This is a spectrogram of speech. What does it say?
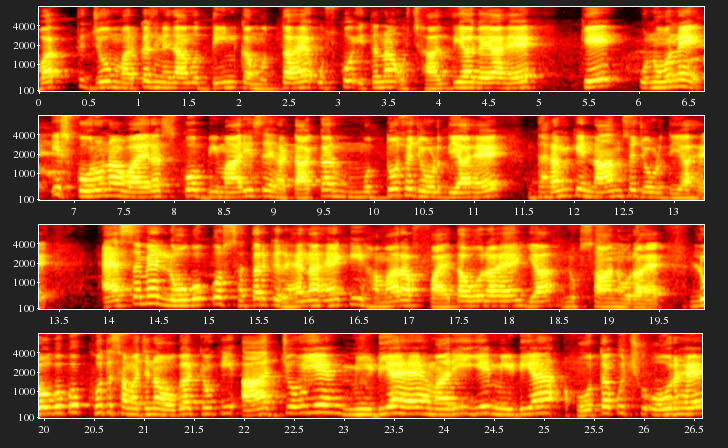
वक्त जो मरकज़ निज़ामुद्दीन का मुद्दा है, उसको इतना उछाल दिया गया है कि उन्होंने इस कोरोना वायरस को बीमारी से हटाकर मुद्दों से जोड़ दिया है, धर्म के नाम से जोड़ दिया है। ऐसे में लोगों को सतर्क रहना है कि हमारा फ़ायदा हो रहा है या नुकसान हो रहा है। लोगों को खुद समझना होगा, क्योंकि आज जो ये मीडिया है हमारी, ये मीडिया होता कुछ और है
